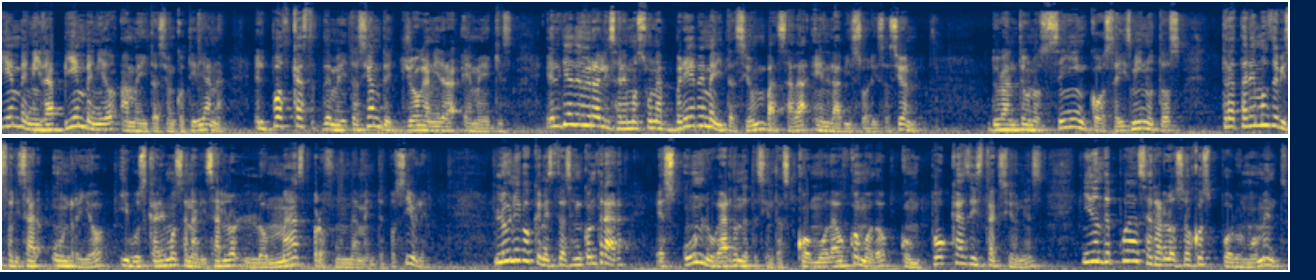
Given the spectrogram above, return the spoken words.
Bienvenida, bienvenido a Meditación Cotidiana, el podcast de meditación de Yoga Nidra MX. El día de hoy realizaremos una breve meditación basada en la visualización. Durante unos 5 o 6 minutos trataremos de visualizar un río y buscaremos analizarlo lo más profundamente posible. Lo único que necesitas encontrar es un lugar donde te sientas cómoda o cómodo, con pocas distracciones y donde puedas cerrar los ojos por un momento.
